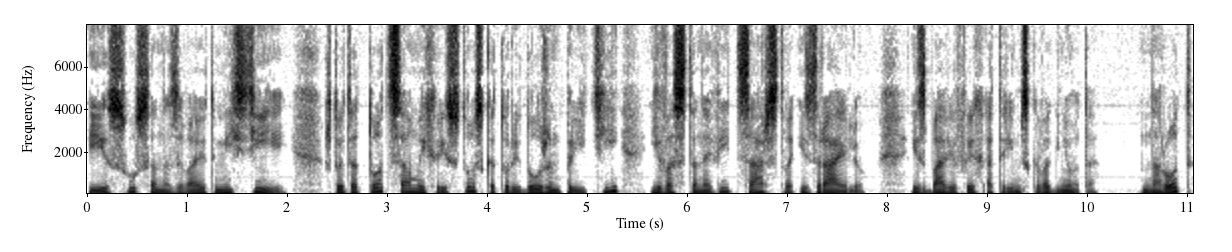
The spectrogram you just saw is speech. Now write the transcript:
Иисуса называют Мессией, что это тот самый Христос, который должен прийти и восстановить царство Израилю, избавив их от римского гнета. Народ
